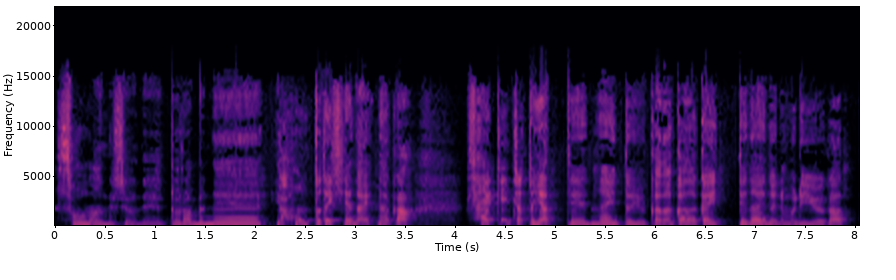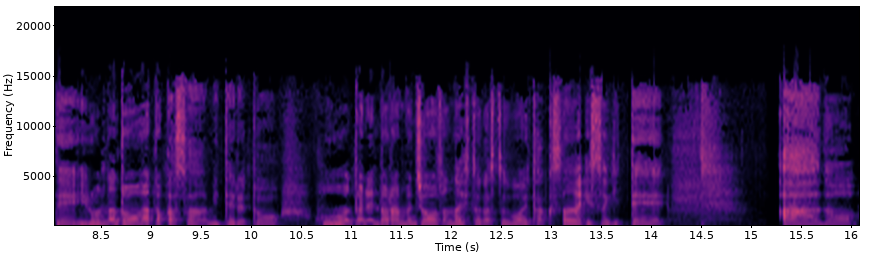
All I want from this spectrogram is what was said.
そうなんですよね。ドラムね。いや、ほんとできてない。なんか、最近ちょっとやってないというか、なかなか行ってないのにも理由があって、いろんな動画とかさ、見てると、本当にドラム上手な人がすごいたくさんいすぎて、あの、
